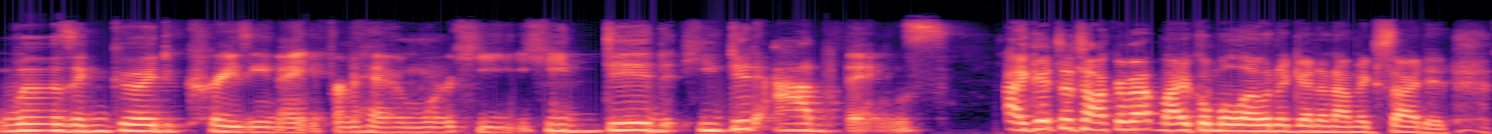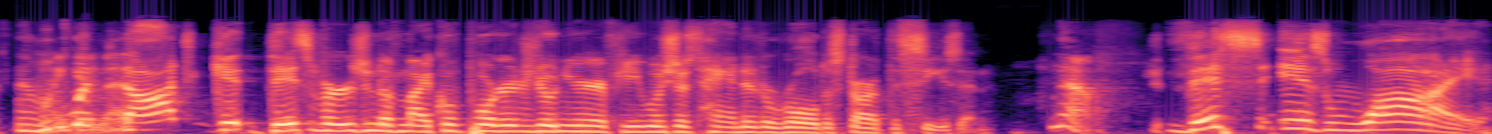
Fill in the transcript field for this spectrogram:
was a good crazy night from him where he he did he did add things. I get to talk about Michael Malone again, and I'm excited. Oh we would goodness. not get this version of Michael Porter Jr. if he was just handed a role to start the season. No. This is why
